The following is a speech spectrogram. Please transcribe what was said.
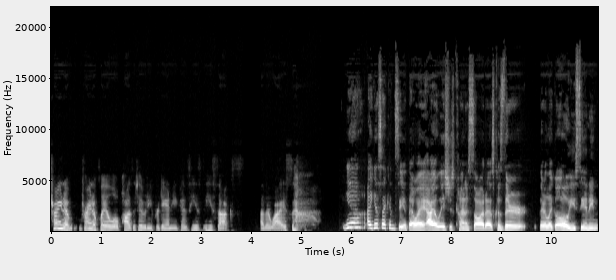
trying to trying to play a little positivity for Danny because he's he sucks otherwise. yeah, I guess I can see it that way. I always just kind of saw it as because they're they're like, oh, you see any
